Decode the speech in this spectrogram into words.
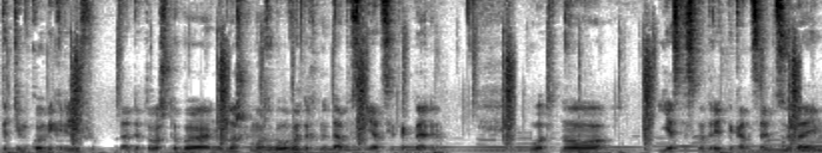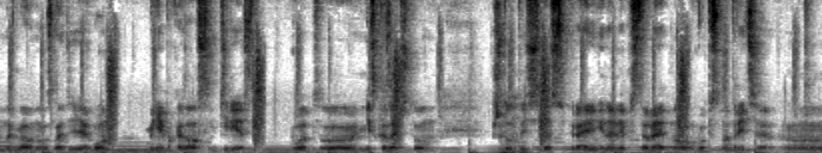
таким комик-релифом, да, для того, чтобы немножко можно было выдохнуть, да, посмеяться и так далее. Вот, но если смотреть на концепцию, да, именно главного злодея, он мне показался интересным. Вот, э, не сказать, что он что-то из себя супер оригинальное представляет, но вы посмотрите, э,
